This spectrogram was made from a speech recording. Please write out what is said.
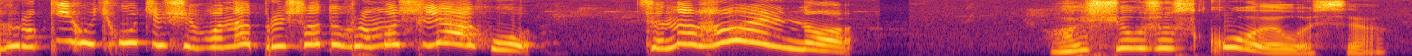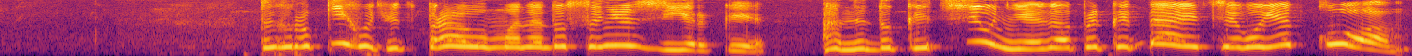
Тигрокіготь хоче, щоб вона прийшла до громошляху. Це нагально. А що вже скоїлося? Тигрокіготь відправив мене до синьозірки, а не до кицюні, яка прикидається вояком.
